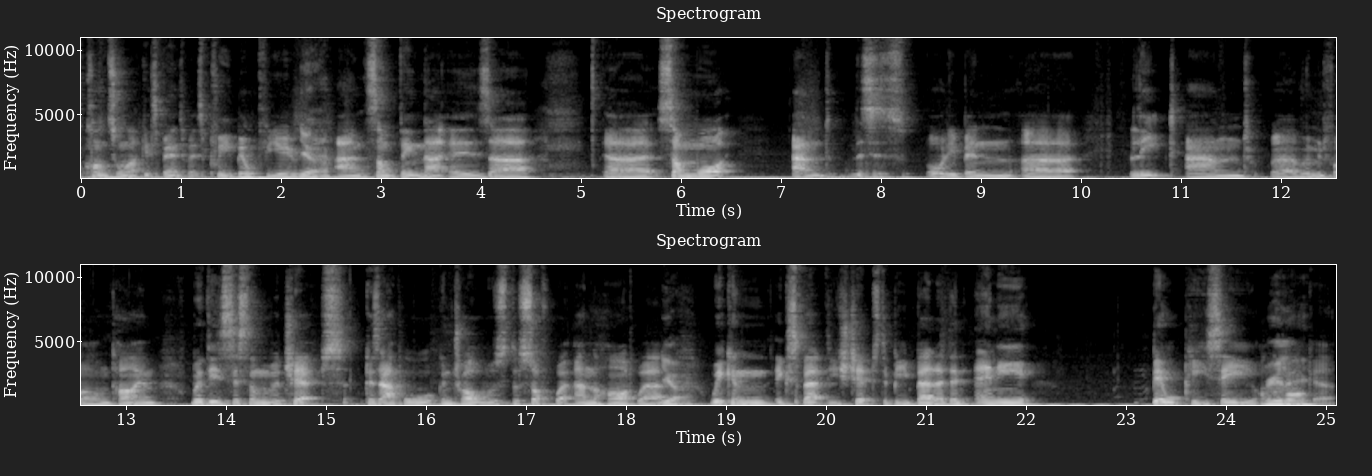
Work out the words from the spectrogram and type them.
of console-like experience where it's pre-built for you, yeah, and something that is uh, uh, somewhat, and this has already been uh, leaked and uh, rumored for a long time with these system of chips, because Apple controls the software and the hardware. yeah, We can expect these chips to be better than any built PC on Really? the market,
